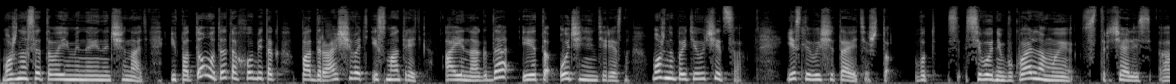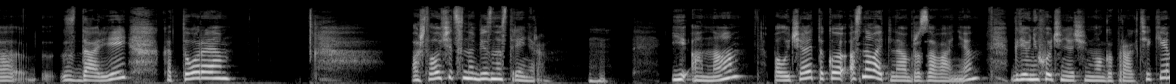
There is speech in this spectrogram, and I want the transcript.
Можно с этого именно и начинать. И потом вот это хобби так подращивать и смотреть. А иногда, и это очень интересно, можно пойти учиться. Если вы считаете, что вот сегодня буквально мы встречались э, с Дарьей, которая пошла учиться на бизнес-тренера. Угу. И она получает такое основательное образование, где у них очень-очень много практики,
